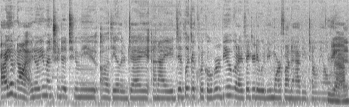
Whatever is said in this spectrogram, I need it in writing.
I have not. I know you mentioned it to me uh, the other day, and I did like a quick overview, but I figured it would be more fun to have you tell me all about it. Yeah,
